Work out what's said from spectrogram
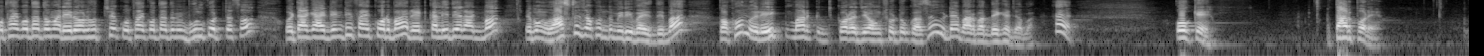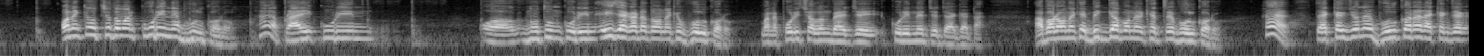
কোথায় কোথায় তোমার এরর হচ্ছে, কোথায় কোথায় তুমি ভুল করতেছো, ওইটা আগে আইডেন্টিফাই করবা রেড কালি দিয়ে রাখবা এবং লাস্টে যখন তুমি রিভাইজ দিবা, তখন ওই রেড মার্ক করা যে অংশটুকু আছে, ওইটাই বারবার দেখে যাবা হ্যাঁ? ওকে তারপরে, অনেকে হচ্ছে তোমার কুরিনে ভুল করো হ্যাঁ? প্রায় কুরিন নতুন কুরিন, এই জায়গাটাতে অনেকে ভুল করো মানে পরিচালন ব্যয়ের যে কুরিনের যে জায়গাটা। আবার অনেকে বিজ্ঞাপনের ক্ষেত্রে ভুল করো। হ্যাঁ তো এক একজনের ভুল করার এক এক জায়গা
